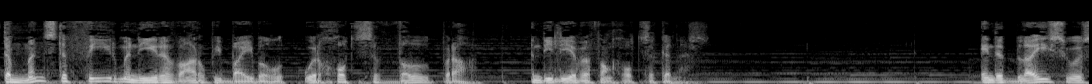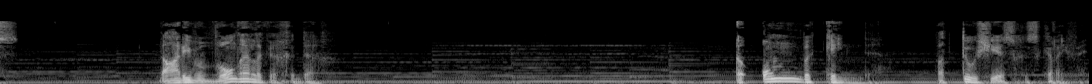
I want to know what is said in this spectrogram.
ten minste 4 maniere waarop die Bybel oor God se wil praat in die lewe van God se kinders. En dit bly soos daardie wonderlike gedig. 'n onbekende wat Tosius geskryf het.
